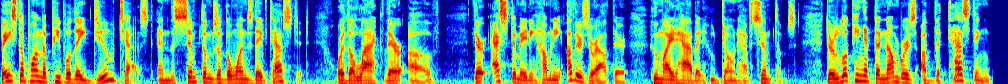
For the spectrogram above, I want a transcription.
based upon the people they do test and the symptoms of the ones they've tested or the lack thereof they're estimating how many others are out there who might have it who don't have symptoms. They're looking at the numbers of the testing,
